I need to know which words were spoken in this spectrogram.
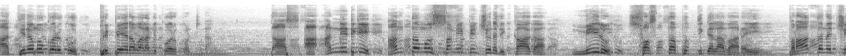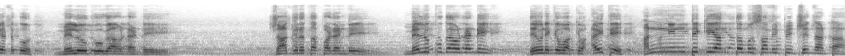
ఆ దినము కొరకు ప్రిపేర్ అవ్వాలని కోరుకుంటున్నా. దాస్ ఆ అన్నిటికీ అంతము సమీపించున్నది కాగా మీరు స్వస్థ బుద్ధి గలవారై ప్రార్థన చేటుకు మెలుకుగా ఉండండి. జాగ్రత్త పడండి. మెలుకుగా ఉండండి. దేవునికి వాక్యం. అయితే అన్నింటికి అంతము సమీపించిందంట.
